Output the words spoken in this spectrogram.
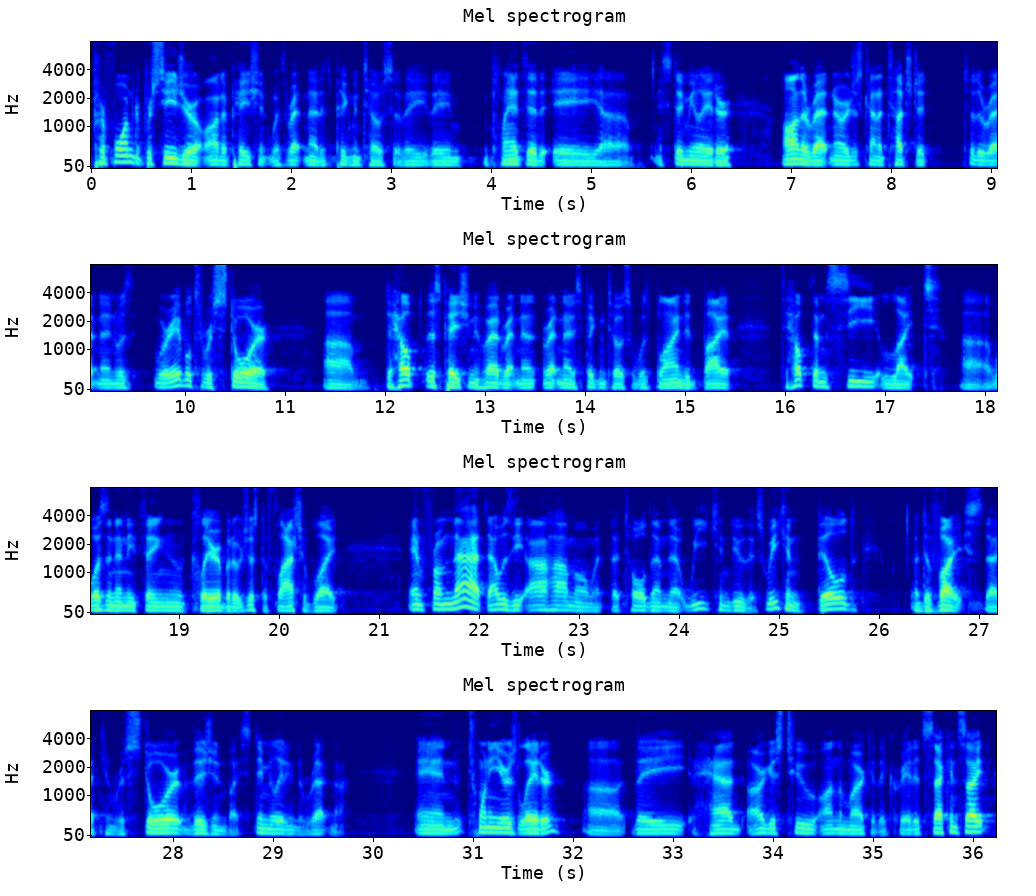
performed a procedure on a patient with retinitis pigmentosa. They they implanted a, a stimulator on the retina, or just kind of touched it to the retina and was were able to restore um, to help this patient who had retinitis pigmentosa was blinded by it to help them see light. Uh, wasn't anything clear, but it was just a flash of light. And from that, that was the aha moment that told them that we can do this. We can build a device that can restore vision by stimulating the retina. And 20 years later, uh, they had Argus 2 on the market. They created Second Sight,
